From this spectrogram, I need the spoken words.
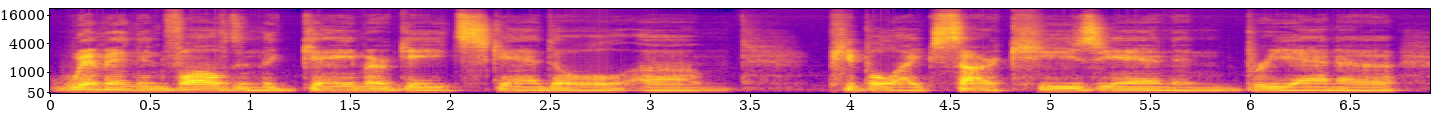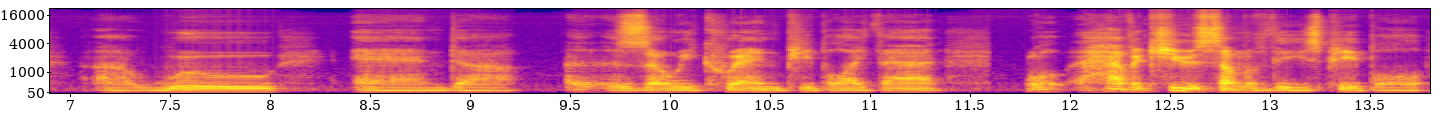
women involved in the Gamergate scandal, um, people like Sarkeesian and Brianna uh, Wu and uh, Zoe Quinn, people like that, will have accused some of these people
